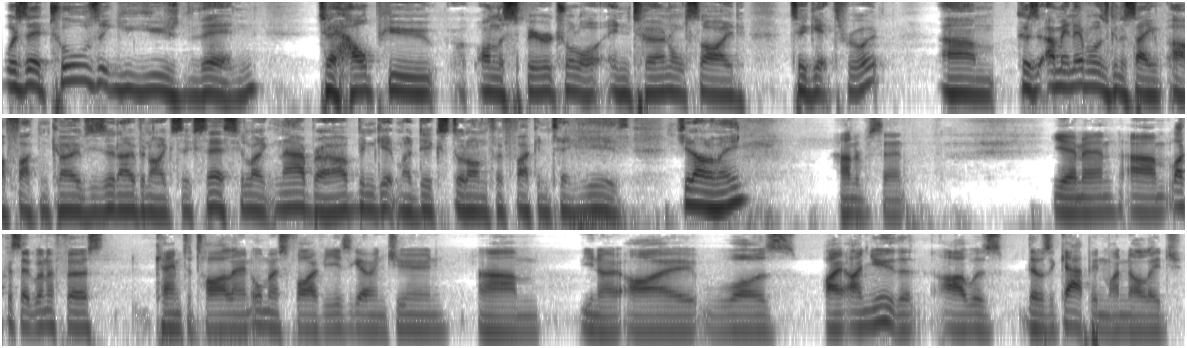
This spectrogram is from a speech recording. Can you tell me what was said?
Was there tools that you used then to help you on the spiritual or internal side to get through it? Because I mean, everyone's going to say, "Oh, fucking Kobes, he's an overnight success." You're like, "Nah, bro, I've been getting my dick stood on for fucking ten years." Do you know what I mean? Hundred percent. Yeah, man. Um, like I said, when I first came to Thailand almost five years ago in June, um, you know, I was I, I knew that I was there was a gap in my knowledge,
